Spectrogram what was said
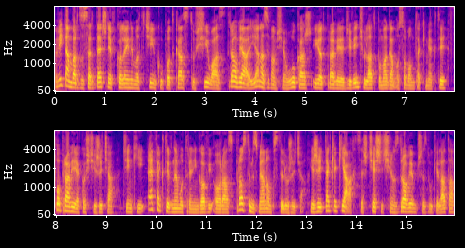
Witam bardzo serdecznie w kolejnym odcinku podcastu Siła Zdrowia. Ja nazywam się Łukasz i od prawie 9 lat pomagam osobom takim jak Ty w poprawie jakości życia dzięki efektywnemu treningowi oraz prostym zmianom w stylu życia. Jeżeli tak jak ja chcesz cieszyć się zdrowiem przez długie lata,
